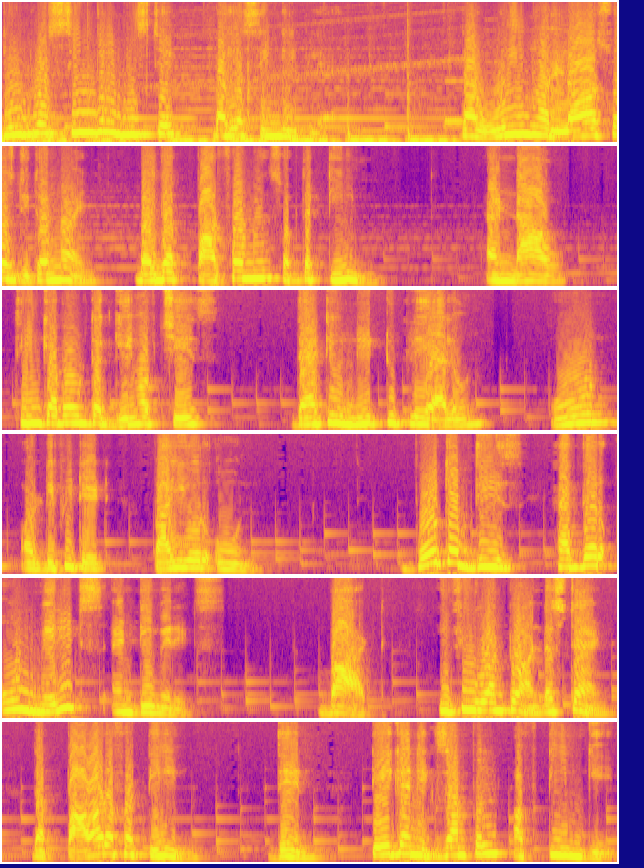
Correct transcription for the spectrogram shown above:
due to a single mistake by a single player. The win or loss was determined by the performance of the team. And now think about the game of chess that you need to play alone, own or defeated by your own. Both of these have their own merits and demerits. But if you want to understand the power of a team, then take an example of team game,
